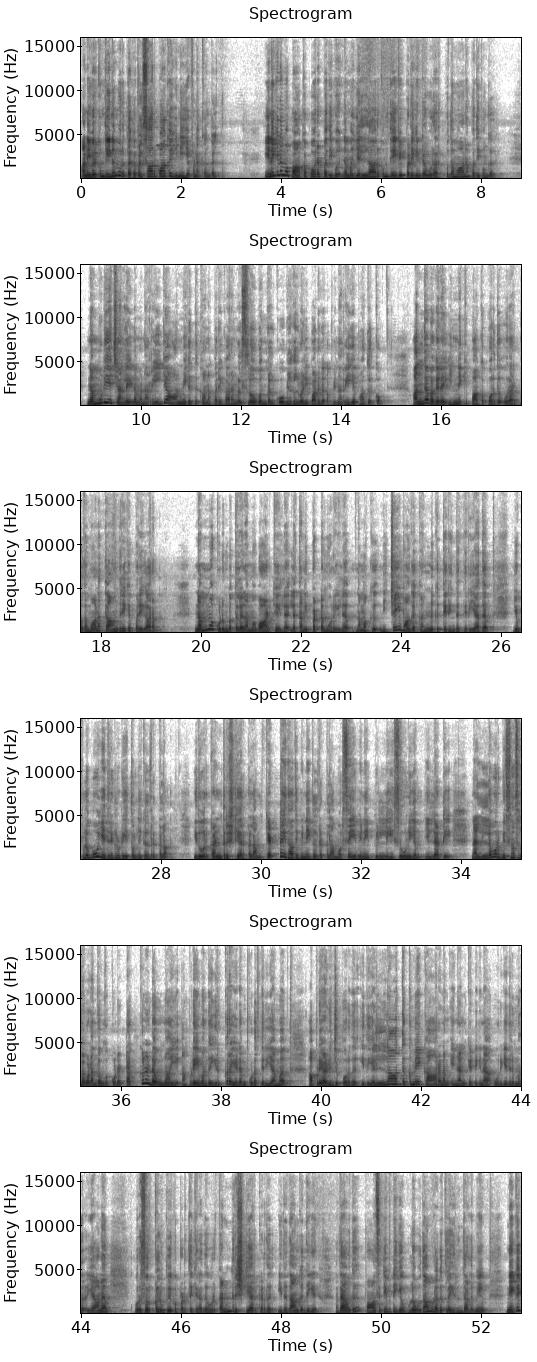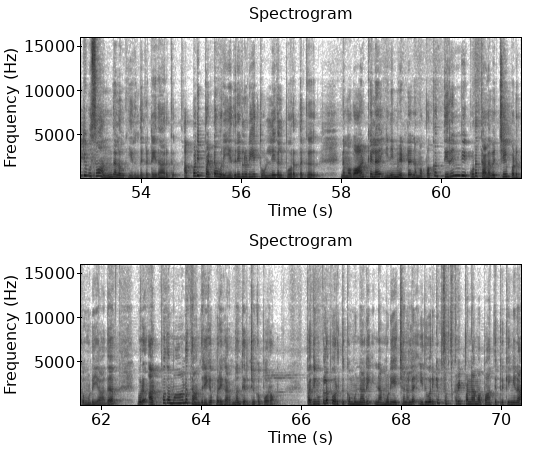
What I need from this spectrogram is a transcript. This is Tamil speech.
அனைவருக்கும் தினம் ஒரு தகவல் சார்பாக இனிய வணக்கங்கள். இன்றைக்கி நம்ம பார்க்க போகிற பதிவு நம்ம எல்லாருக்கும் தேவைப்படுகின்ற ஒரு அற்புதமான பதிவுங்க. நம்முடைய சேனலை நம்ம நிறைய ஆன்மீகத்துக்கான பரிகாரங்கள் ஸ்லோகங்கள் கோவில்கள் வழிபாடுகள் அப்படி நிறைய பார்த்துருக்கோம். அந்த வகையில் இன்றைக்கி பார்க்க போகிறது ஒரு அற்புதமான தாந்திரிக பரிகாரம். நம்ம குடும்பத்தில் நம்ம வாழ்க்கையில் இல்லை தனிப்பட்ட முறையில் நமக்கு நிச்சயமாக கண்ணுக்கு தெரிந்த தெரியாத எவ்வளவோ எதிரிகளுடைய தொல்லைகள் இருக்கலாம். இது ஒரு கண் திருஷ்டியாக இருக்கலாம். கெட்ட ஏதாவது வினைகள் இருக்கலாம். ஒரு செய்வினை பில்லி சூனியம் இல்லாட்டி நல்ல ஒரு பிஸ்னஸில் வளர்ந்தவங்க கூட டக்குன்னு டவுன் ஆகி அப்படியே வந்து இருக்கிற இடம் கூட தெரியாமல் அப்படியே அழிஞ்சு போகிறது இது எல்லாத்துக்குமே காரணம் என்னன்னு கேட்டிங்கன்னா ஒரு எதிர்மறையான ஒரு சொற்கள் உபயோகப்படுத்துகிறது ஒரு கண் திருஷ்டியாக இருக்கிறது இதுதாங்க இந்த அதாவது பாசிட்டிவிட்டி எவ்வளவு தான் உலகத்தில் இருந்தாலுமே நெகட்டிவ்ஸும் அந்த அளவுக்கு இருந்துக்கிட்டே தான் இருக்குது அப்படிப்பட்ட ஒரு எதிரிகளுடைய தொல்லைகள் போகிறதுக்கு நம்ம வாழ்க்கையில் இனிமேட்டு நம்ம பக்கம் திரும்பி கூட தலை வச்சே படுக்க முடியாத ஒரு அற்புதமான தாந்திரிக பரிகாரம் தான் தெரிஞ்சுக்க போகிறோம் பதிவுக்குள்ளே போகிறதுக்கு முன்னாடி நம்முடைய சேனலை இது வரைக்கும் சப்ஸ்கிரைப் பண்ணாமல் பார்த்துட்ருக்கீங்கன்னா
